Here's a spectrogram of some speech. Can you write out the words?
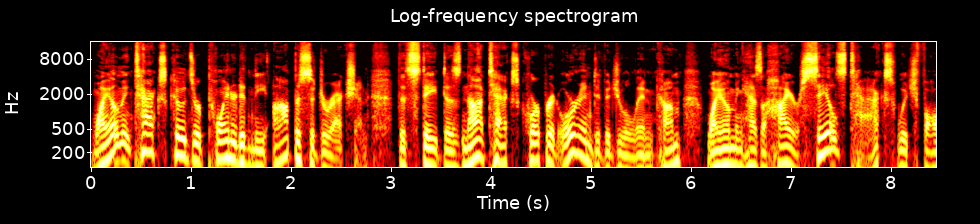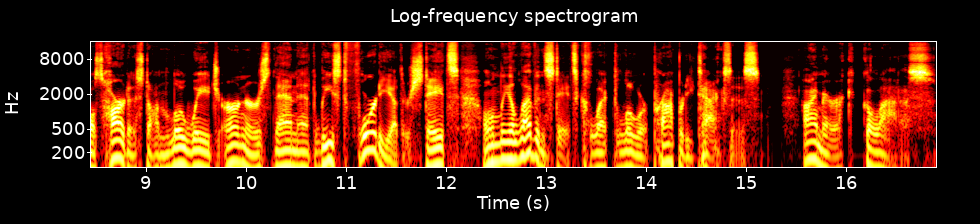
Wyoming tax codes are pointed in the opposite direction. The state does not tax corporate or individual income. Wyoming has a higher sales tax, which falls hardest on low wage earners than at least 40 other other states, only 11 states collect lower property taxes. I'm Eric Galatas.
